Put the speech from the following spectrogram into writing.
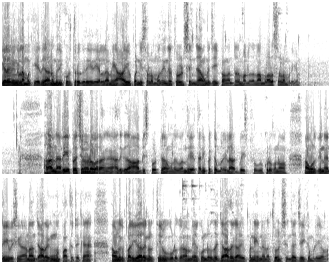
கிரகங்கள் நமக்கு எது அனுமதி கொடுத்துருக்குது இது எல்லாமே ஆய்வு பண்ணி சொல்லும் போது இந்த தொழில் செஞ்சால் அவங்க ஜெயிப்பாங்கன்றது நம்மளால் சொல்ல முடியும். அதனால் நிறைய பிரச்சனையோடு வராங்க. அதுக்கு தான் ஆஃபீஸ் போட்டு அவங்களுக்கு வந்து தனிப்பட்ட முறையில் அட்வைஸ் கொடுக்கணும். அவங்களுக்கு நிறைய விஷயங்கள். ஆனால் ஜாதகமும் பார்த்துட்ருக்கேன் அவங்களுக்கு பரிகாரங்கள் தீர்வு கொடுக்குறோம் மேற்கொண்டு வந்து ஜாதக ஆய்வு பண்ணி என்னென்ன தொழில் செஞ்சால் ஜெயிக்க முடியும்.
